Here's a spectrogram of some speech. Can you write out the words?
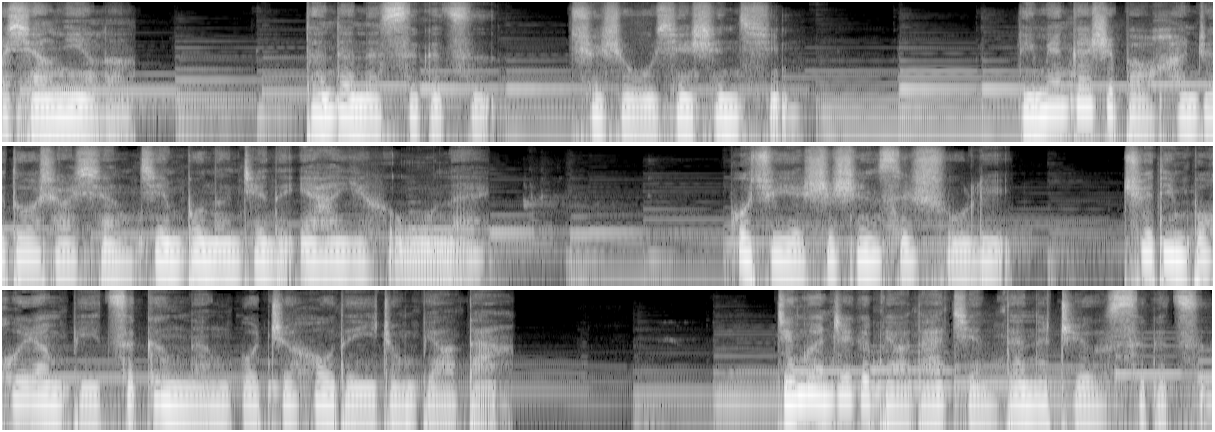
我想你了，短短的四个字，却是无限深情。里面该是饱含着多少想见不能见的压抑和无奈，或许也是深思熟虑，确定不会让彼此更难过之后的一种表达。尽管这个表达简单的只有四个字。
